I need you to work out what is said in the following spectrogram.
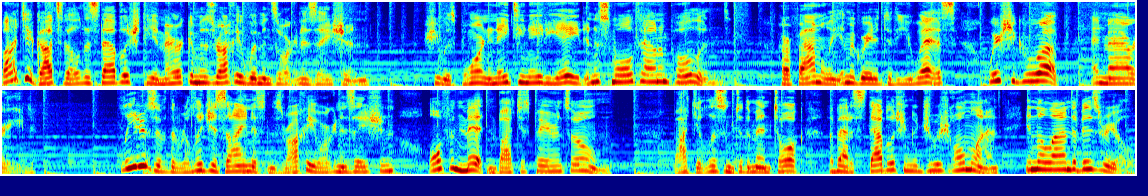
Batya Gotsfeld established the American Mizrahi Women's Organization. She was born in 1888 in a small town in Poland. Her family immigrated to the U.S., where she grew up and married. Leaders of the religious Zionist Mizrahi organization often met in Batya's parents' home. Batya listened to the men talk about establishing a Jewish homeland in the land of Israel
